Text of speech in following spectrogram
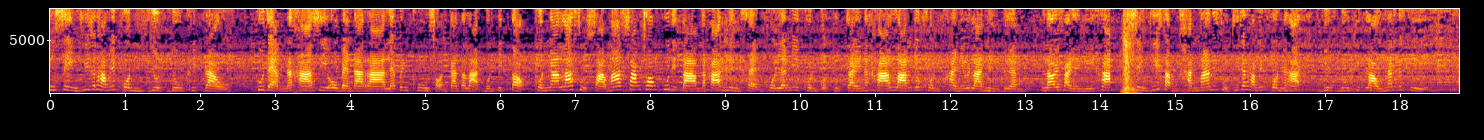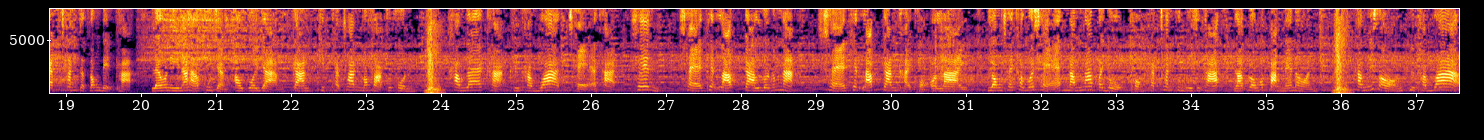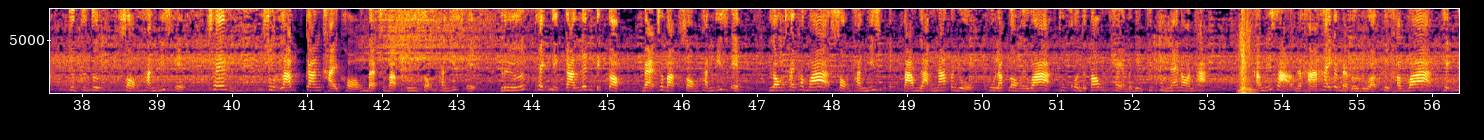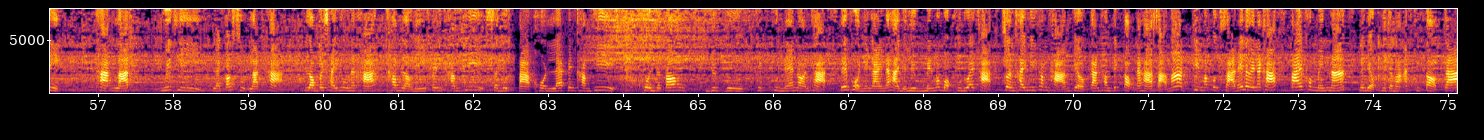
นึ่งสิ่งที่จะทำให้คนหยุดดูคลิปเราครูแจ่มนะคะ CEO แบรนด์ดารา และเป็นครูสอนการตลาดบน TikTok ผลงานล่าสุดสามารถสร้างช่องผู้ติดตามนะคะ 1 0 0 0 0แสนคนและมีคนกดถูกใจนะคะ ล้านกว่าคนภายในเวลา 1 เดือน เล่าให้ฟังอย่างนี้ค่ะ สิ่งที่สำคัญมากที่สุดที่จะทำให้คนนะคะ หยุดดูคลิปเรานั่นก็คือแคปชั่นจะต้องเด็ดค่ะ แล้ววันนี้นะคะครูแจ่มเอาตัวอย่างการคิดแคปชั่นมาฝากทุกคนคำแรกค่ะ คือคำว่าแฉค่ะ เช่น แฉเคล็ดลับการลดน้ำหนัก แฉเคล็ดลับการขายของออนไลน์ ลองใช้คำว่าแฉนำหน้าประโยคของแคปชั่นคุณดูสิคะ รับรองว่าปังแน่นอนคำที่ 2 คือคำว่าจุดจุดจุด2021 เช่น สูตรลับการขายของแบบฉบับปี 2021 หรือเทคนิคการเล่น TikTok แบบฉบับ 2021 ลองใช้คำว่า 2021 ตามหลังหน้าประโยคครูรับรองเลยว่าทุกคนจะต้องแห่มาดูคลิปคุณแน่นอนค่ะคำที่ 3 นะคะ ให้กันแบบรัวๆคือคำว่าเทคนิค ทางลัด วิธีและก็สูตรลัดค่ะ ลองไปใช้ดูนะคะคำเหล่านี้เป็นคำที่สะดุดตาคนและเป็นคำที่คนจะต้องหยุดดูคลิปคุณแน่นอนค่ะ ได้ผลยังไงนะคะ อย่าลืมเม้นมาบอกครูด้วยค่ะ ส่วนใครมีคำถามเกี่ยวกับการทำติ๊กต็อกนะคะ สามารถพิมพ์มาปรึกษาได้เลยนะคะ ใต้คอมเมนต์นะ แล้วเดี๋ยวครูจะมาอัดคลิปตอบจ้า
